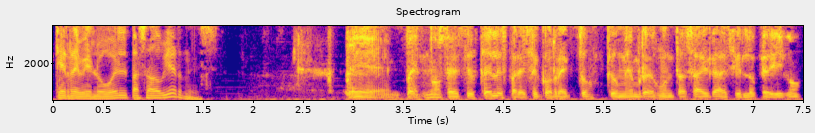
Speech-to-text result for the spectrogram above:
que reveló el pasado viernes? Eh, pues no sé si a ustedes les parece correcto que un miembro de Junta salga a decir lo que digo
